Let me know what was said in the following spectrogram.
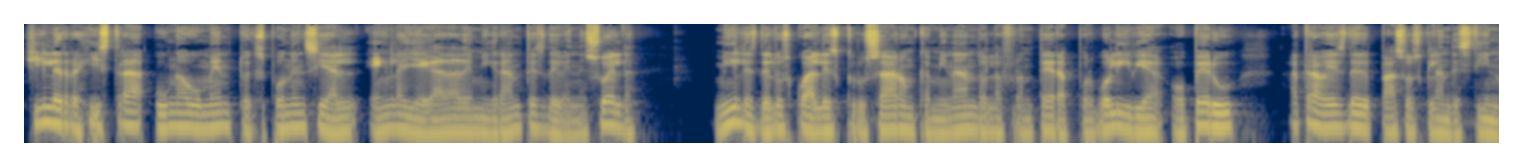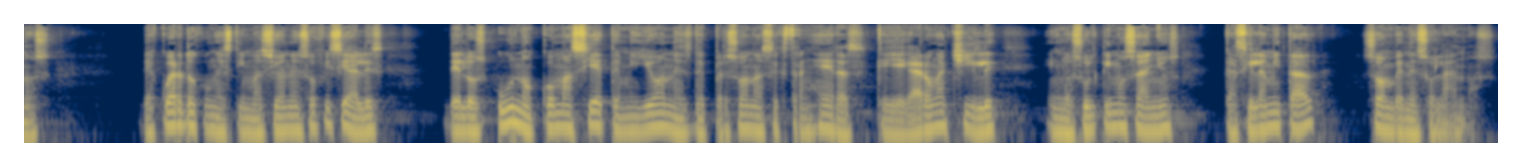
Chile registra un aumento exponencial en la llegada de migrantes de Venezuela, miles de los cuales cruzaron caminando la frontera por Bolivia o Perú a través de pasos clandestinos. De acuerdo con estimaciones oficiales, de los 1,7 millones de personas extranjeras que llegaron a Chile en los últimos años casi la mitad son venezolanos.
